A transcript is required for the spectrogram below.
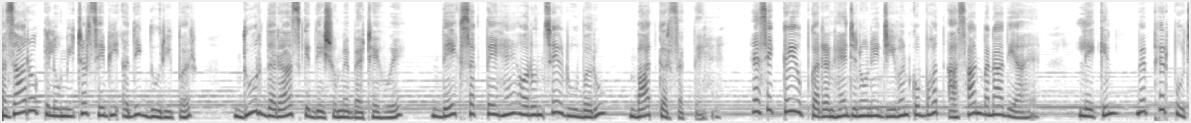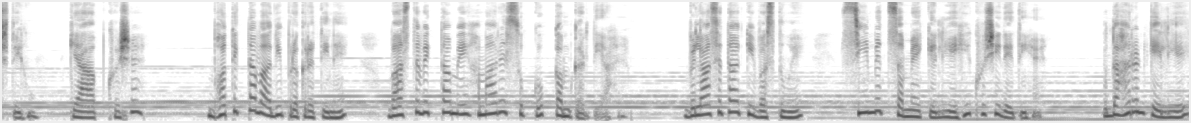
हज़ारों किलोमीटर से भी अधिक दूरी पर दूर दराज के देशों में बैठे हुए देख सकते हैं और उनसे रूबरू बात कर सकते हैं। ऐसे कई उपकरण हैं जिन्होंने जीवन को बहुत आसान बना दिया है। लेकिन मैं फिर पूछती हूँ, क्या आप खुश हैं? भौतिकतावादी प्रकृति ने वास्तविकता में हमारे सुख को कम कर दिया है। विलासिता की वस्तुएँ सीमित समय के लिए ही खुशी देती हैं। उदाहरण के लिए,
